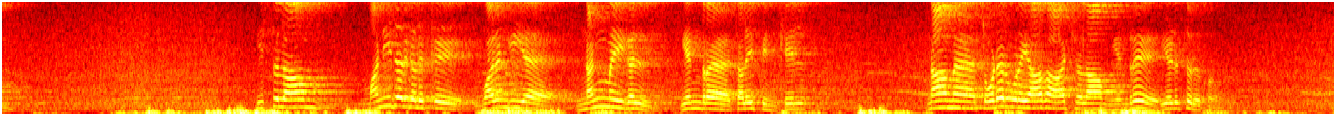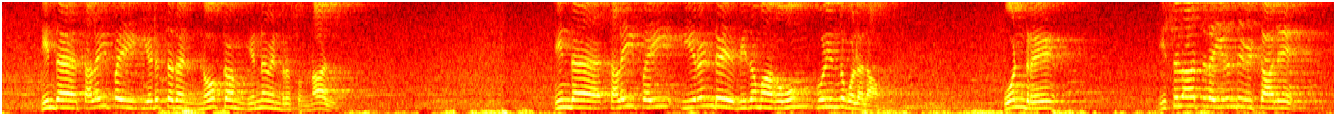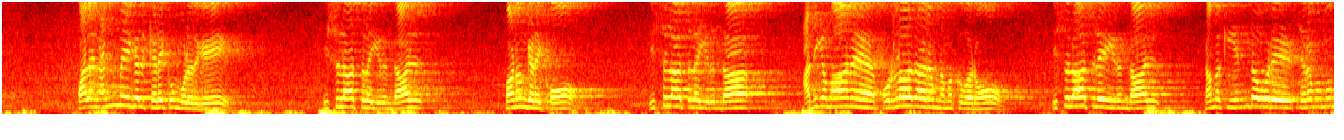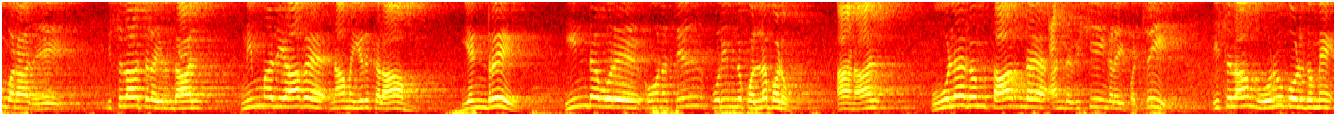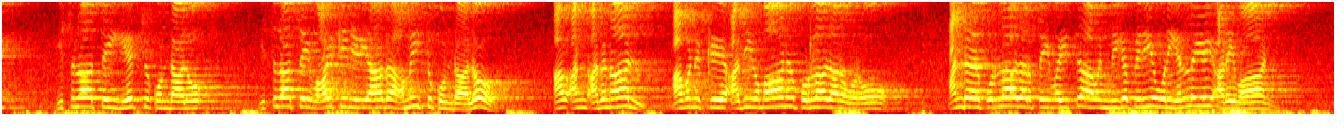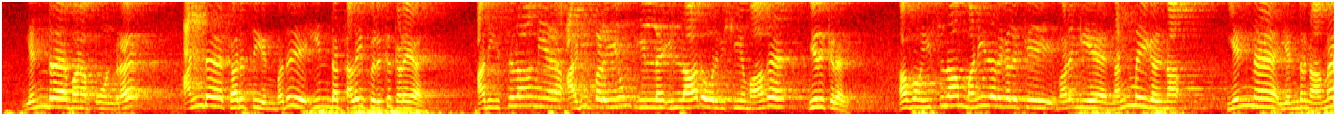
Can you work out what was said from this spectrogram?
இஸ்லாம் மனிதர்களுக்கு வழங்கிய நன்மைகள் என்ற தலைப்பின் கீழ் நாம் தொடர் உரையாக ஆற்றலாம் என்று எடுத்திருக்கிறோம். இந்த தலைப்பை எடுத்ததன் நோக்கம் என்னவென்று சொன்னால் இந்த தலைப்பை இரண்டு விதமாகவும் புரிந்து கொள்ளலாம். ஒன்று இஸ்லாத்தில் இருந்து விட்டாலே பல நன்மைகள் கிடைக்கும் பொழுது இஸ்லாத்தில் இருந்தால் பணம் கிடைக்கும். இஸ்லாத்தில் இருந்தால் அதிகமான பொருளாதாரம் நமக்கு வரும். இஸ்லாத்தில் இருந்தால் நமக்கு எந்த ஒரு சிரமமும் வராது. இஸ்லாத்தில் இருந்தால் நிம்மதியாக நாம் இருக்கலாம் என்று இந்த ஒரு கோணத்தில் புரிந்து கொள்ளப்படும். ஆனால் உலகம் சார்ந்த அந்த விஷயங்களை பற்றி இஸ்லாம் ஒரு பொழுதுமே இஸ்லாத்தை ஏற்றுக்கொண்டாலோ இஸ்லாத்தை வாழ்க்கை நெறியாக அமைத்து கொண்டாலோ அதனால் அவனுக்கு அதிகமான பொருளாதாரம் வரும். அந்த பொருளாதாரத்தை வைத்து அவன் மிகப்பெரிய ஒரு எல்லையை அடைவான் என்ற மன போன்ற அந்த கருத்து என்பது இந்த தலைப்பிற்கு கிடையாது. அது இஸ்லாமிய அடிப்படையும் இல்லை இல்லாத ஒரு விஷயமாக இருக்கிறது. அப்போ இஸ்லாம் மனிதர்களுக்கு வழங்கிய நன்மைகள்னா என்ன என்று நாம்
